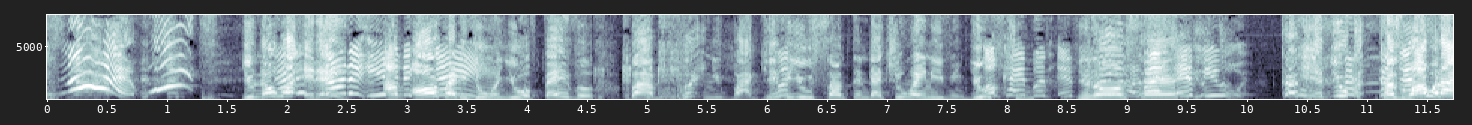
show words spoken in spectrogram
it's not. What? You know That what? is It ain't. I'm already doing you a favor by putting you by giving But- you something that you ain't even used Okay, to. but if you you- know what I'm saying? if you- Cause if you, cause why would I?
